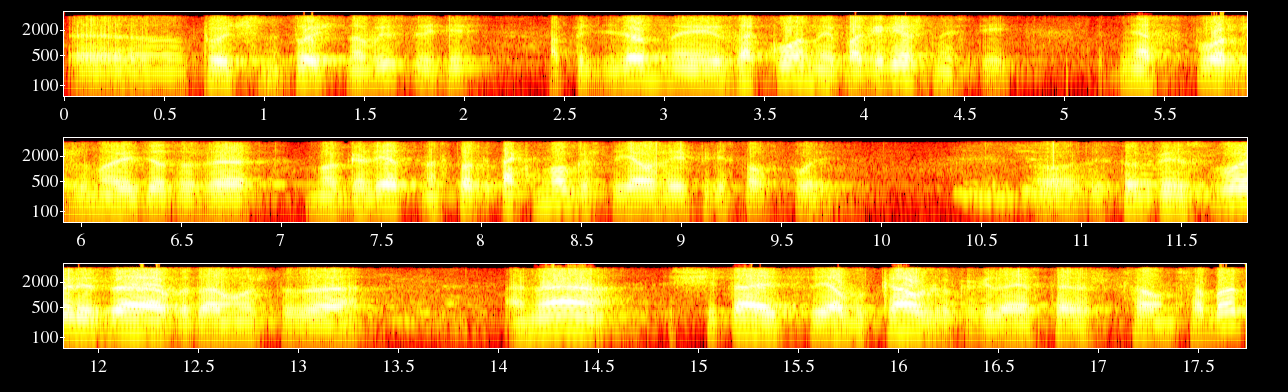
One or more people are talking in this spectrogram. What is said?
э, точно, точно выставить. Есть определенные законы погрешностей. У меня спор с женой идет уже много лет, настолько так много, что я уже и перестал спорить. Вот, и чтобы переспорить, да, потому что да, она считает, что я выкавлю, когда я ставлю шалом шаббат,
